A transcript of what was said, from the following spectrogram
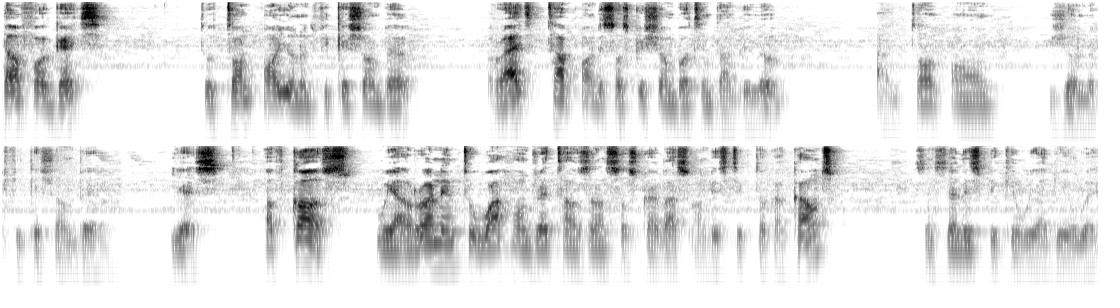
don't forget to turn on your notification bell. Right, tap on the subscription button down below and turn on your notification bell. Yes, of course, we are running to 100,000 subscribers on this TikTok account. Sincerely speaking, we are doing well.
